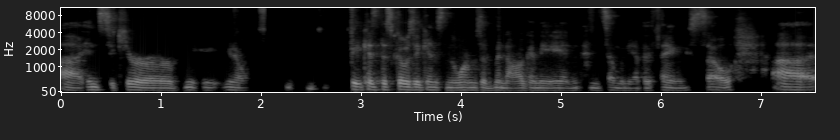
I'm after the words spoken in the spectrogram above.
uh, insecure or you know because this goes against norms of monogamy and, and so many other things. So, uh,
